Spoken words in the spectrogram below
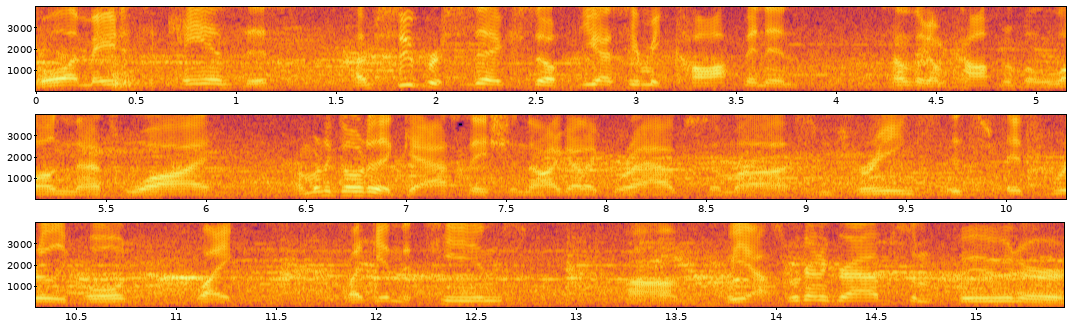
Well, I made it to Kansas. I'm super sick, so if you guys hear me coughing and sounds like I'm coughing up a lung, that's why. I'm gonna go to the gas station now. I gotta grab some uh, some drinks. It's it's really cold, like like in the teens. Um, but yeah, so we're gonna grab some food or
